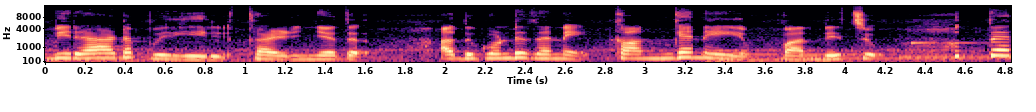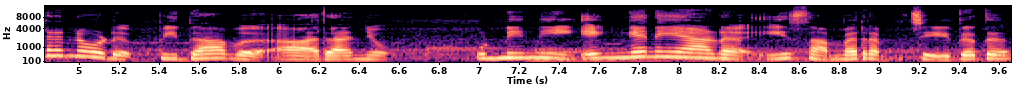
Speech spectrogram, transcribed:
വിരാടപുരിയിൽ കഴിഞ്ഞത്. അതുകൊണ്ട് തന്നെ കങ്കനെയും വന്ദിച്ചു. ഉത്തരനോട് പിതാവ് ആരാഞ്ഞു ഉണ്ണി നീ എങ്ങനെയാണ് ഈ സമരം ചെയ്തത്?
